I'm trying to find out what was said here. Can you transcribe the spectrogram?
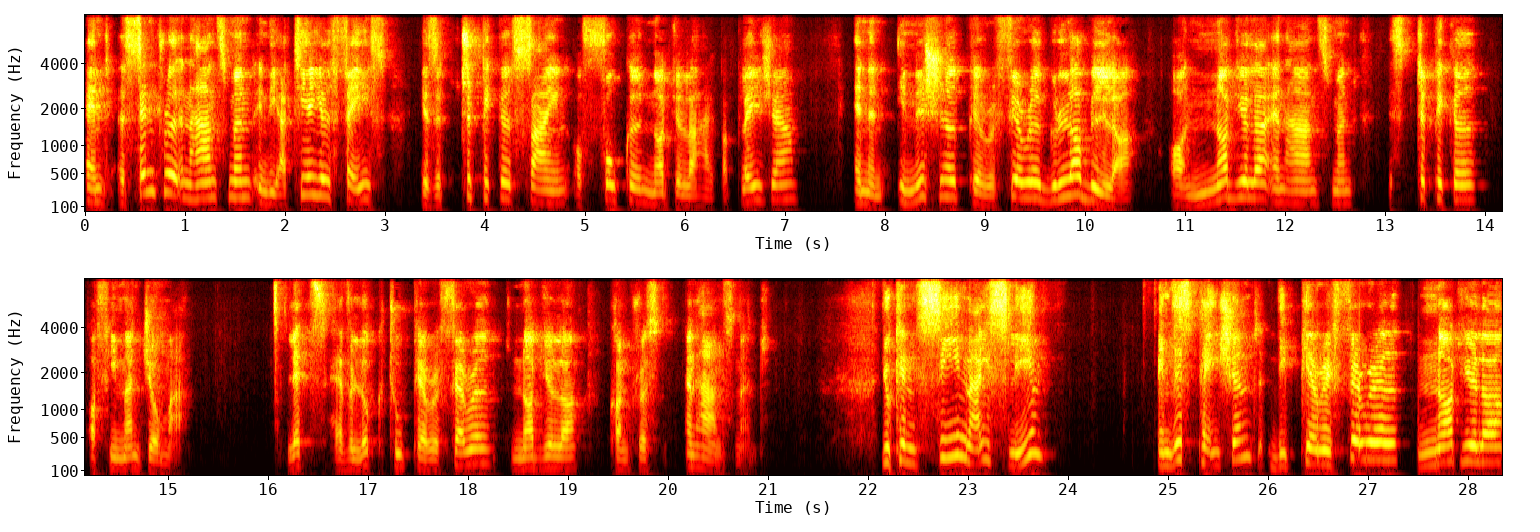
And a central enhancement in the arterial phase is a typical sign of focal nodular hyperplasia and an initial peripheral globular or nodular enhancement is typical of hemangioma. Let's have a look to peripheral nodular contrast enhancement. You can see nicely in this patient the peripheral nodular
